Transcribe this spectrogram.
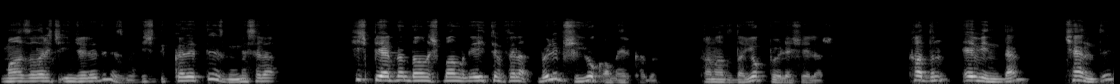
mağazalar hiç incelediniz mi? Hiç dikkat ettiniz mi? Mesela hiçbir yerden danışmanlık, eğitim falan böyle bir şey yok Amerika'da. Kanada'da yok böyle şeyler. Kadın evinden kendi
